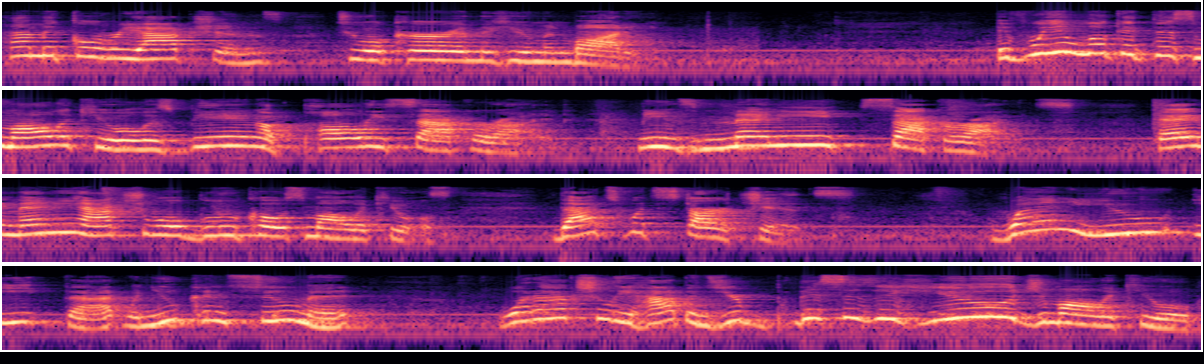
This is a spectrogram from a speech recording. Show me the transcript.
chemical reactions to occur in the human body. If we look at this molecule as being a polysaccharide, means many saccharides, okay, many actual glucose molecules. That's what starch is. When you eat that, when you consume it, what actually happens? You're, this is a huge molecule.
